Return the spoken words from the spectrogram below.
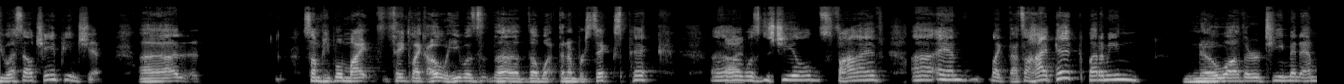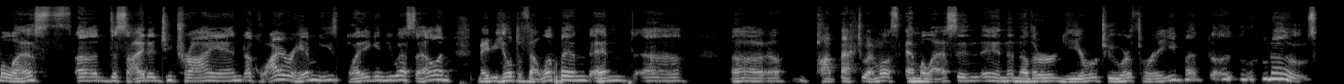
USL Championship. Uh, some people might think like, oh, he was the the what the number six pick uh, was DeShields five, uh, and like that's a high pick, but I mean no other team in MLS uh, decided to try and acquire him. He's playing in USL, and maybe he'll develop and and uh, uh, pop back to MLS, MLS in in another year or two or three. But uh, who knows?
